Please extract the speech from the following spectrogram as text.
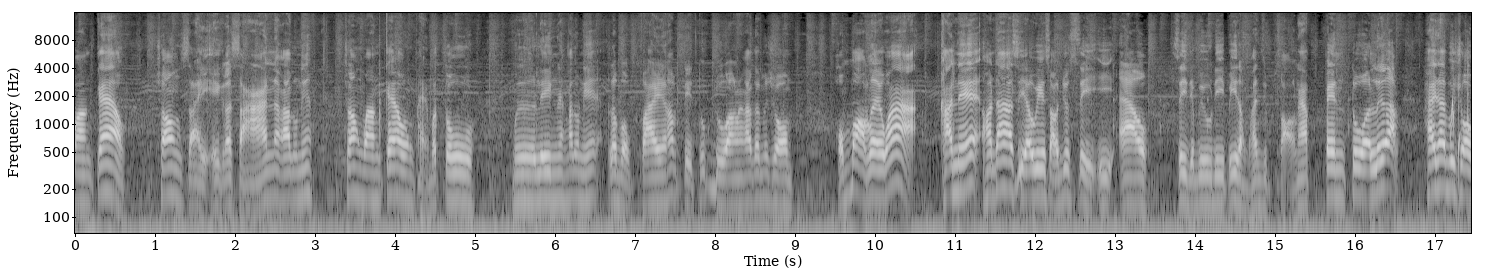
วางแก้ว ช่องใส่เอกสารนะครับ ตรงนี้ช่องวางแก้วตรงแผงประตู มือลิงนะครับ ตรงนี้ระบบไฟนะครับติดทุกดวงนะครับท่านผู้ชม ผมบอกเลยว่า คันนี้ Honda CRV 2.4 EL 4WD ปี 2012 นะครับ เป็นตัวเลือกให้ท่านผู้ชม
